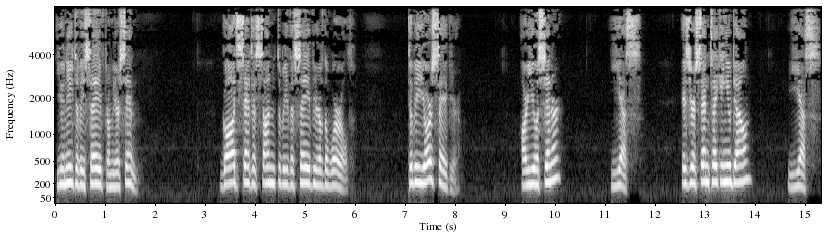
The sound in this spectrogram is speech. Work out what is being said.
You need to be saved from your sin. God sent His Son to be the Savior of the world, to be your Savior. Are you a sinner? Yes. Is your sin taking you down? Yes.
